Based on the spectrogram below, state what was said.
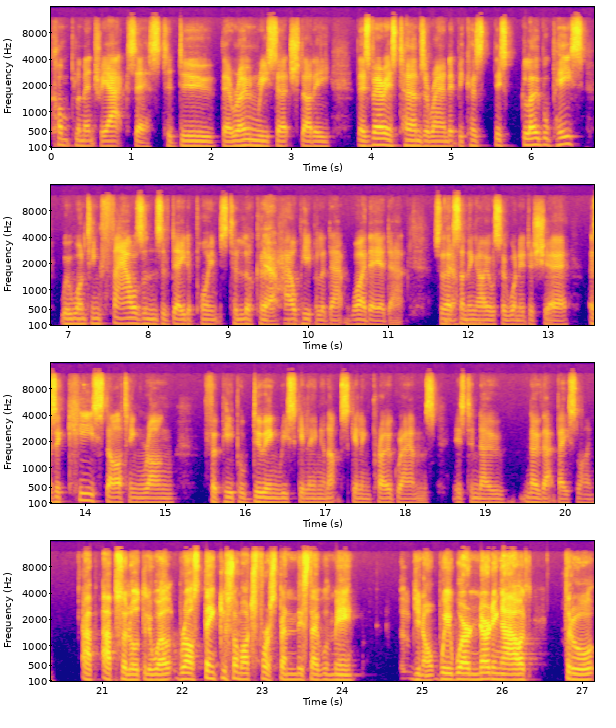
complimentary access to do their own research study. There's various terms around it because this global piece, we're wanting thousands of data points to look at Yeah. how people adapt, why they adapt. So that's Yeah. something I also wanted to share as a key starting rung for people doing reskilling and upskilling programs is to know know that baseline. Absolutely. Well, Ross, thank you so much for spending this time with me. You know, we were nerding out through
